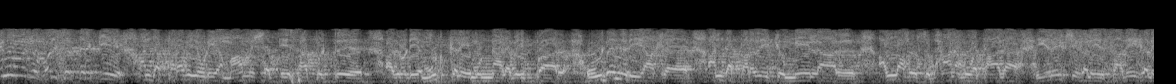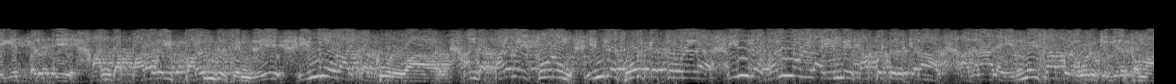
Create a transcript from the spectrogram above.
எழுபது வருஷத்திற்கு அந்த பறவையுடைய மாமிசத்தை சாப்பிட்டு அதனுடைய முட்களை முன்னால் வைப்பார். உடனடியாக அந்த பறவைக்கு மேலால் அல்லாஹு சுபானுவத்தால இறைச்சிகளை சதைகளை ஏற்படுத்தி அந்த பறவை பறந்து சென்று இன்னொரு கூறுவார். அந்த பறவை கூறும் இந்த சுவர்க்கத்தில் உள்ள இந்த வழியுள்ள என்னை சாப்பிட்டிருக்கிறார். அதனால என்னை சாப்பிட உனக்கு விருப்பமா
